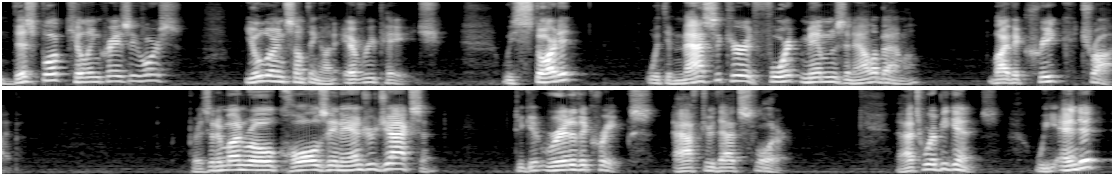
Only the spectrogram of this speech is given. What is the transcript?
this book, Killing Crazy Horse, you'll learn something on every page. We started with the massacre at Fort Mims in Alabama by the Creek tribe. President Monroe calls in Andrew Jackson to get rid of the Creeks after that slaughter. That's where it begins. We end it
